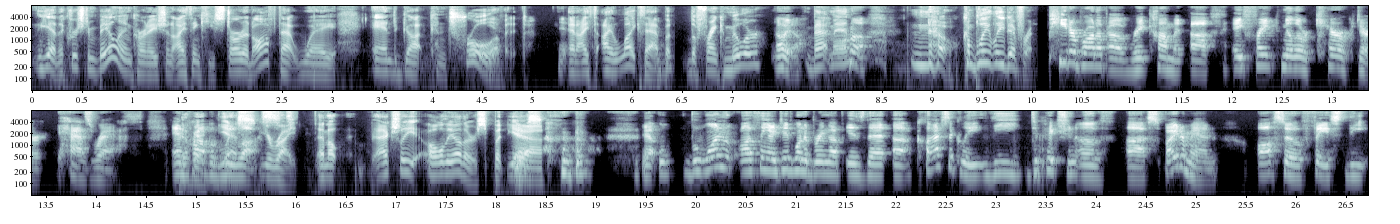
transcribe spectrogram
yeah, the Christian Bale incarnation, I think he started off that way and got control Yeah. of it. Yeah. And I, I like that. But the Frank Miller Oh, yeah. Batman, no, completely different. Peter brought up a great comment. Uh, a Frank Miller character has wrath and Okay, probably yes, lust. You're right. And I'll, actually, all the others. But yes, Yeah, the one thing I did want to bring up is that uh, classically, the depiction of uh, Spider-Man also faced the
